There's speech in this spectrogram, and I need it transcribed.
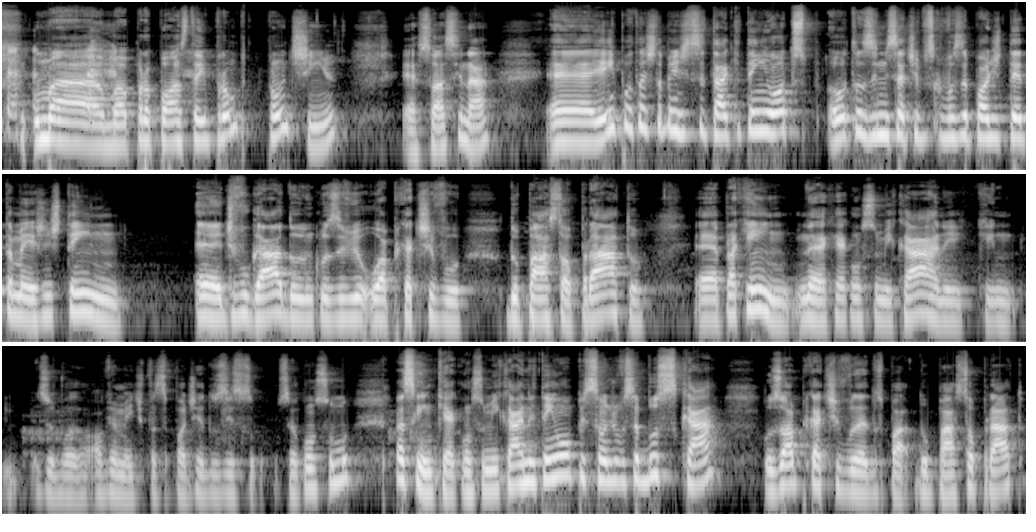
uma, uma proposta aí prontinha, é só assinar. É, e é importante também citar que tem outros, outras iniciativas que você pode ter também. A gente tem é, divulgado, inclusive, o aplicativo do Pasto ao Prato. É, para quem né, quer consumir carne, quem, obviamente você pode reduzir o seu consumo, mas quem quer consumir carne tem uma opção de você buscar, usar o aplicativo né, do, do Pasto ao Prato,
